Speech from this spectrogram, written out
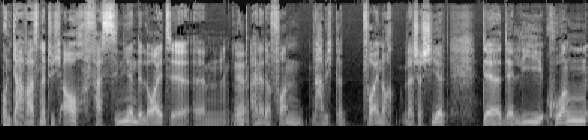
Und da war es natürlich auch faszinierende Leute. Ähm, ja. Und einer davon habe ich gerade vorher noch recherchiert, der, der Li Huang,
